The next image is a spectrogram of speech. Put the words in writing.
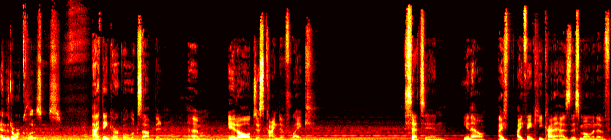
And the door closes. I think Erkel looks up and um, it all just kind of like sets in, you know. I I think he kind of has this moment of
